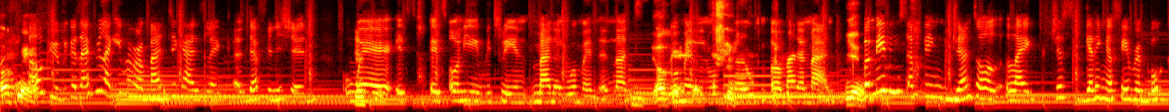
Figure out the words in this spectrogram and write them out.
okay. help you because I feel like even romantic has like a definition where it's it's only between man and woman and not Okay. woman and woman or, or man and man. Yeah. But maybe something gentle like just getting a favorite book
